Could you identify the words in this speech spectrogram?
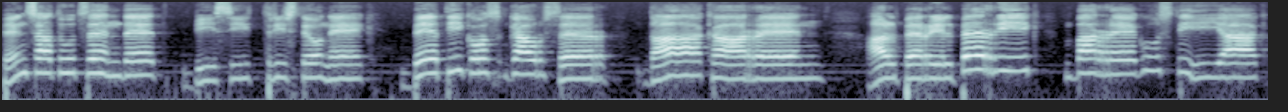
Pentsatutzen dut bizi triste honek betikoz gaur zer dakarren alperril perrik barre guztiak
